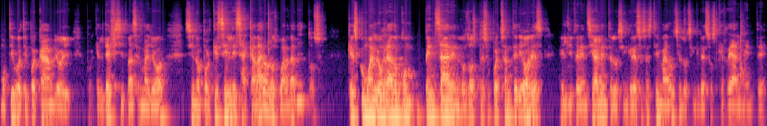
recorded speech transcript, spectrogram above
motivo de tipo de cambio y porque el déficit va a ser mayor, sino porque se les acabaron los guardaditos, que es como han logrado compensar en los dos presupuestos anteriores el diferencial entre los ingresos estimados y los ingresos que realmente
